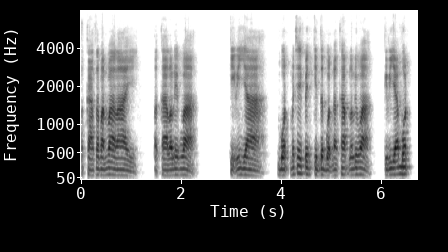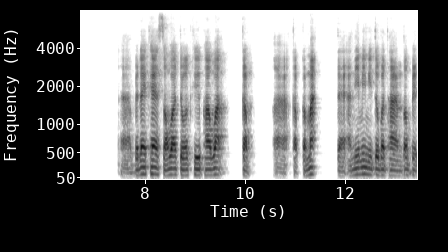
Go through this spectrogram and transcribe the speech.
สกาสะพันว่าอะไรสกาเราเรียกว่า กิริยาบทไม่ใช่เป็นกิจบทนะครับ เราเรียกว่ากิริยาบทอ่าเป็นได้แค่สองวาจกคือภาวะกับอ่ากับกรรมะ แต่อันนี้ไม่มีตัวประธานต้องเป็น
